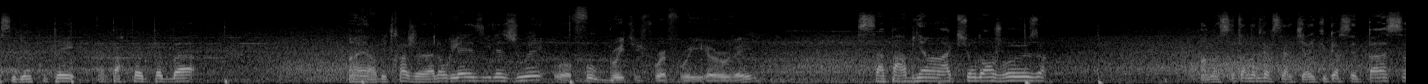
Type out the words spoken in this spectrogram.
c'est bien coupé par Paul Pogba. Ouais, arbitrage à l'anglaise, il laisse jouer. Full British referee Hervé. Ça part bien, action dangereuse. Ah ben, c'est un adversaire qui récupère cette passe.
